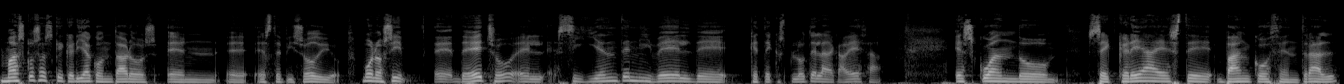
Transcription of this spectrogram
Más cosas que quería contaros en eh, este episodio. Bueno, sí, eh, de hecho, el siguiente nivel de que te explote la cabeza es cuando se crea este banco central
